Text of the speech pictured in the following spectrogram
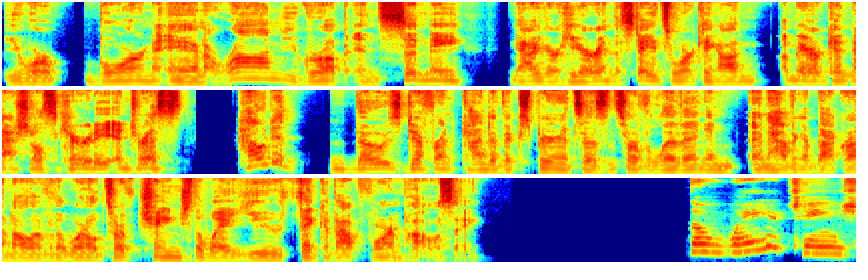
You were born in Iran, you grew up in Sydney, now you're here in the States working on American national security interests. How did those different kind of experiences and sort of living and, and having a background all over the world sort of change the way you think about foreign policy? The way it changed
